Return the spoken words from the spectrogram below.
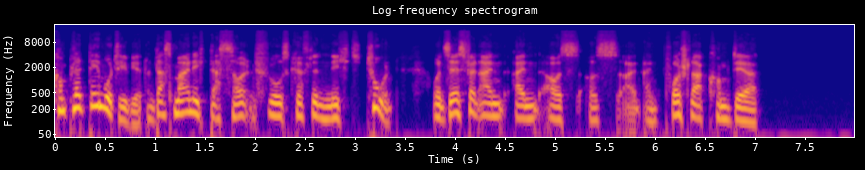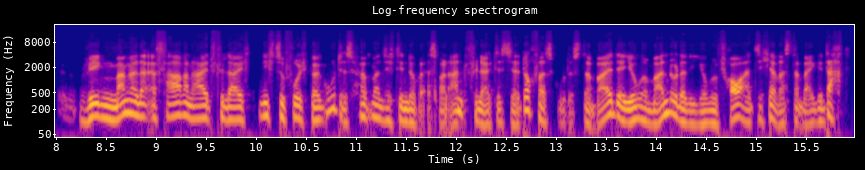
komplett demotiviert. Und das meine ich, das sollten Führungskräfte nicht tun. Und selbst wenn ein, ein, aus, aus, ein, ein Vorschlag kommt, der wegen mangelnder Erfahrenheit vielleicht nicht so furchtbar gut ist, hört man sich den doch erstmal an. Vielleicht ist ja doch was Gutes dabei. Der junge Mann oder die junge Frau hat sicher was dabei gedacht.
